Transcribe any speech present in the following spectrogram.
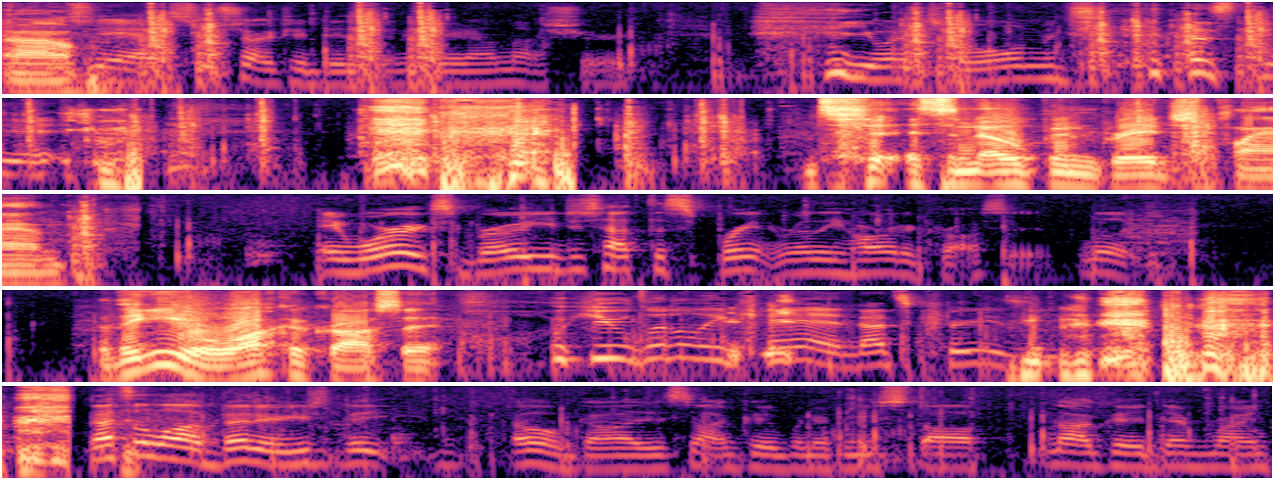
Oh. So yeah, it's just start to disintegrate. I'm not sure. you want to troll him? Let's do it. it's, an open bridge plan. It works, bro. You just have to sprint really hard across it. Look, I think you can walk across it. you literally can. That's crazy. That's a lot better. You, they, oh god, it's not good whenever you stop. Not good. Never mind.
